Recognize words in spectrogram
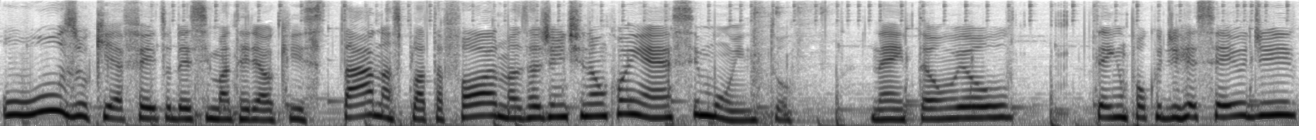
o uso que é feito desse material que está nas plataformas, a gente não conhece muito. Né? Então eu tenho um pouco de receio de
